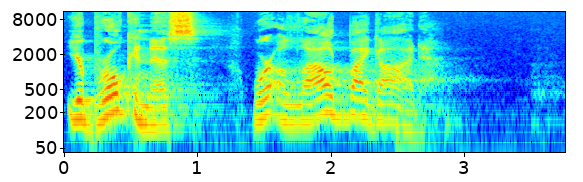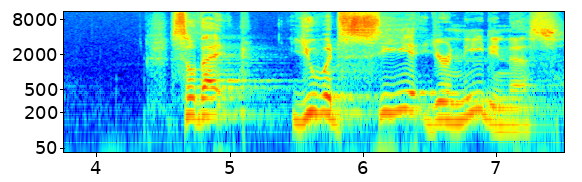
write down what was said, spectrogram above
your brokenness, were allowed by God so that you would see your neediness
